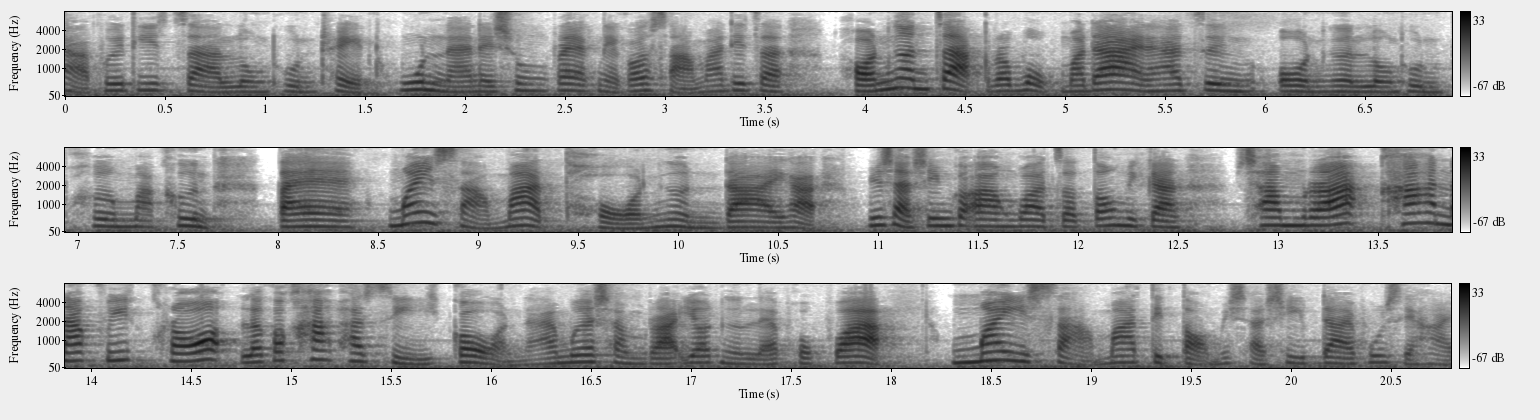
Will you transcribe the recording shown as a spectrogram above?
ค่ะ เพื่อที่จะลงทุนเทรดหุ้นนะในช่วงแรกเนี่ยก็สามารถที่จะถอนเงินจากระบบมาได้นะคะจึงโอนเงินลงทุนเพิ่มมากขึ้น แต่ไม่สามารถถอนเงินได้ค่ะมิจฉาชีพก็อ้างว่าจะต้องมีการชำระค่านักวิเคราะห์ แล้วก็ค่าภาษีก่อนนะเมื่อชำระยอดเงินแล้วพบว่าไม่สามารถติดต่อมิจฉาชีพได้ผู้เสียหาย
